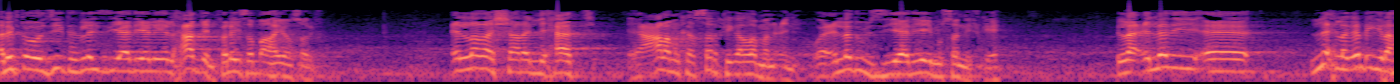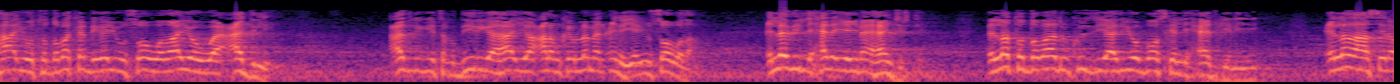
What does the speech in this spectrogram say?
alifta oo ziidat la ziyaadiye liilxaaqin falaysa ma aha yansarif cilada shara lixaad ee calamka sarfiga la mancini waa cilladuu ziyaadiyey musanifke ilaa cilladii lix laga dhigi lahaa ayuu toddoba ka dhigayuu soo wadaayo waa cadli. Cadligii taqdiiriga ahaa iyo calamka la mancinayay ayuu soo wadaa. Cilladii lixaad ayayna ahaan jirtay. Cillo toddobaaduu ku ziyaadiyo booska lixaad geliyey. Cilladaasina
